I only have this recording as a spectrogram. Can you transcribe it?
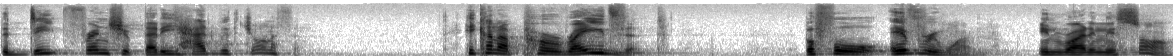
the deep friendship that he had with Jonathan. He kind of parades it before everyone in writing this song.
